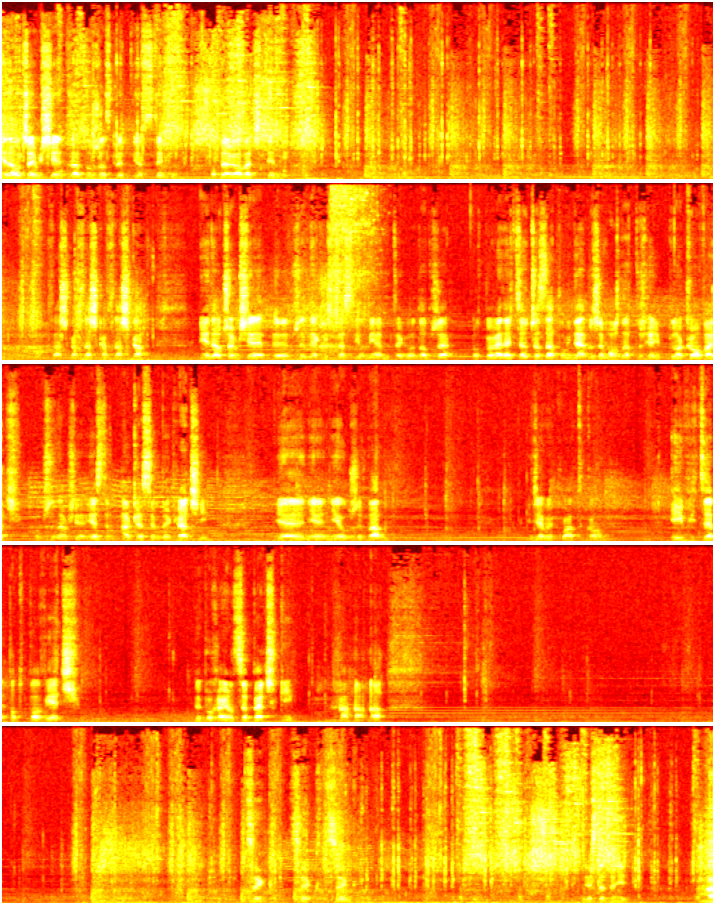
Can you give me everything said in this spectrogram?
Nie nauczyłem się za dużo zbytnio z tymi. Operować tymi. Flaszka, flaszka, flaszka. Nie nauczyłem się, e, przez jakiś czas nie umiałem tego dobrze odpowiadać. Cały czas zapominałem, że można się blokować. Bo przyznam się, jestem agresywny gracz i nie, nie, nie używam. Idziemy kładką. I widzę podpowiedź. Wybuchające beczki. Ha. Cyk, cyk, cyk. Niestety nie...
